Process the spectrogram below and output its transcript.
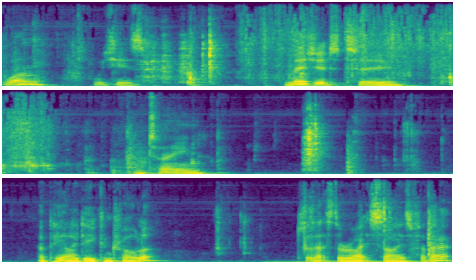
One which is measured to contain a PID controller. So that's the right size for that.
